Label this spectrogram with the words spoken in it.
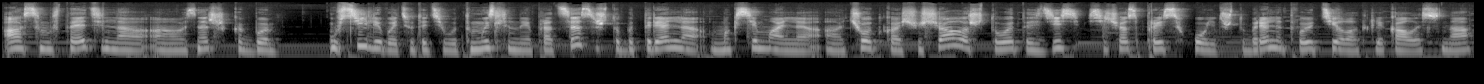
а самостоятельно, а, знаешь, как бы усиливать вот эти вот мысленные процессы, чтобы ты реально максимально а, четко ощущала, что это здесь сейчас происходит, чтобы реально твое тело откликалось на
